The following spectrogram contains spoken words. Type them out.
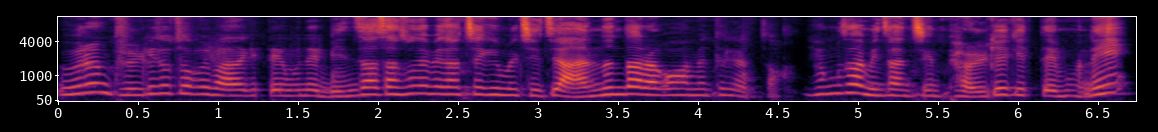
을은 불기소 처분을 받았기 때문에 민사상 손해배상 책임을 지지 않는다라고 하면 틀렸죠. 형사 민사는 지금 별개이기 때문에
